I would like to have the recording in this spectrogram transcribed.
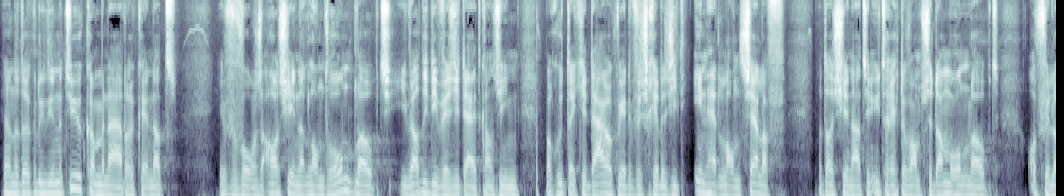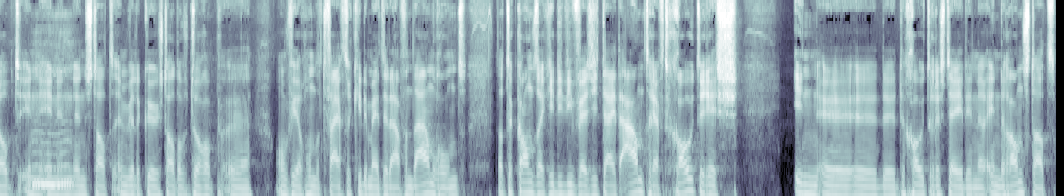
heel nadrukkelijk de natuur kan benadrukken. En dat je vervolgens, als je in het land rondloopt, je wel die diversiteit kan zien. Maar goed, dat je daar ook weer de verschillen ziet in het land zelf. Dat als je inderdaad in Utrecht of Amsterdam rondloopt, of je loopt in, in een, een stad, een willekeurige stad of dorp, eh, ongeveer 150 kilometer daar vandaan rond, dat de kans dat je die diversiteit aantreft groter is in eh, de, de grotere steden in de, in de Randstad.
